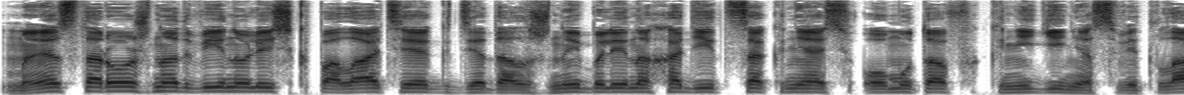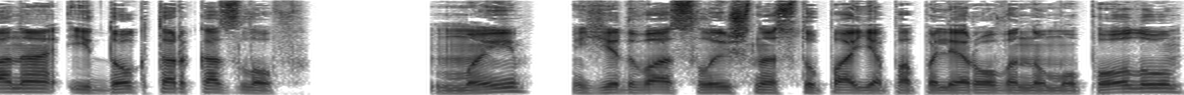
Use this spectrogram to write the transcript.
Мы осторожно двинулись к палате, где должны были находиться князь Омутов, княгиня Светлана и доктор Козлов. Мы, едва слышно ступая по полированному полу,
